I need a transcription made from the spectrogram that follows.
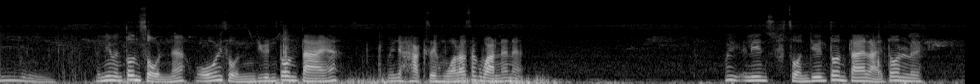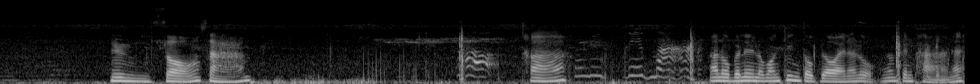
อืมอันนี้มันต้นสนนะ โอ้ยสนยืนต้นตายนะมันจะหักใส่หัวเราสักวันนั่นน่ะ เฮ้ยอลินสนยืนต้นตายหลายต้นเลย หนึ่ง สอง สามพ่อขารีบรีบมาอาลงไปเลยระวังกิ้งตกดอยนะลูกนั่นเป็นผานะ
